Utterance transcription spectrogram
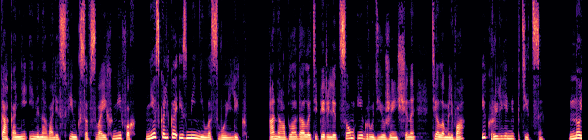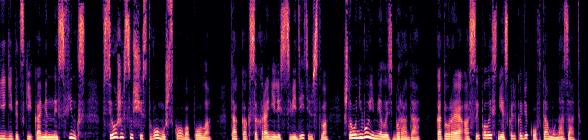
так они именовали сфинкса в своих мифах, несколько изменила свой лик. Она обладала теперь лицом и грудью женщины, телом льва и крыльями птицы. Но египетский каменный сфинкс все же существо мужского пола, так как сохранились свидетельства, что у него имелась борода, которая осыпалась несколько веков тому назад.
